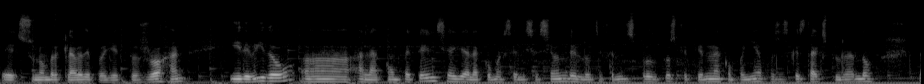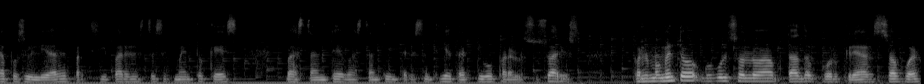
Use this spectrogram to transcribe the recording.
Eh, su nombre clave de proyecto es Rohan y debido a, la competencia y a la comercialización de los diferentes productos que tiene la compañía, pues es que está explorando la posibilidad de participar en este segmento que es bastante, bastante interesante y atractivo para los usuarios. Por el momento, Google solo ha optado por crear software.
